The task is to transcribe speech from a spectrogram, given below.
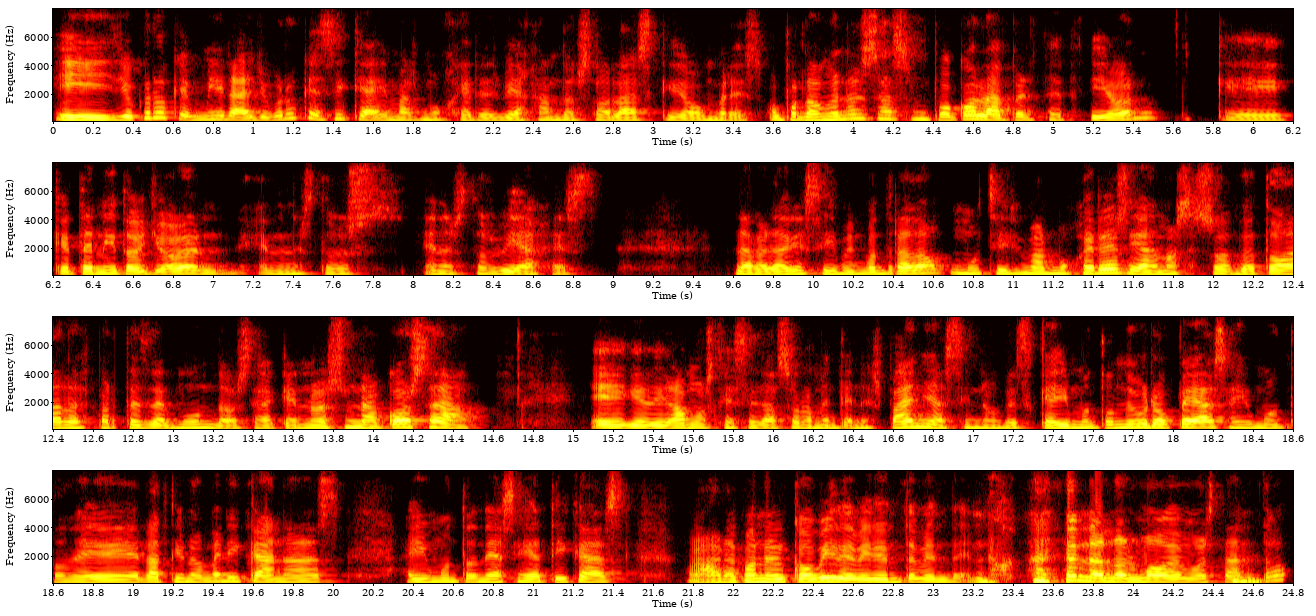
Y yo creo que, mira, yo creo que sí que hay más mujeres viajando solas que hombres, o por lo menos esa es un poco la percepción que, he tenido yo en, estos, en estos viajes. La verdad que sí, me he encontrado muchísimas mujeres y además eso, de todas las partes del mundo, o sea que no es una cosa eh, que digamos que se da solamente en España, sino que es que hay un montón de europeas, hay un montón de latinoamericanas, hay un montón de asiáticas. Bueno, ahora con el COVID evidentemente no, no nos movemos tanto,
